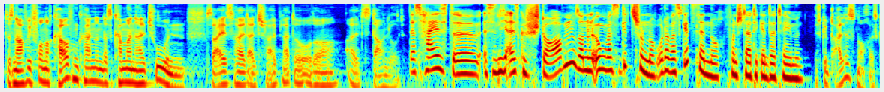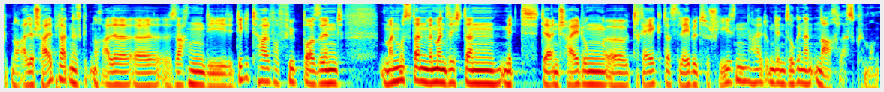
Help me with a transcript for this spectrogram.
das nach wie vor noch kaufen kann und das kann man halt tun. Sei es halt als Schallplatte oder als Download. Das heißt, äh, es ist nicht alles gestorben, sondern irgendwas gibt es schon noch. Oder was gibt es denn noch von Static Entertainment? Es gibt alles noch. Es gibt noch alle Schallplatten, es gibt noch alle äh, Sachen, die digital verfügbar sind. Man muss dann, wenn man sich dann mit der Entscheidung äh, trägt, das Label zu schließen, halt um den sogenannten Nachlass kümmern.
